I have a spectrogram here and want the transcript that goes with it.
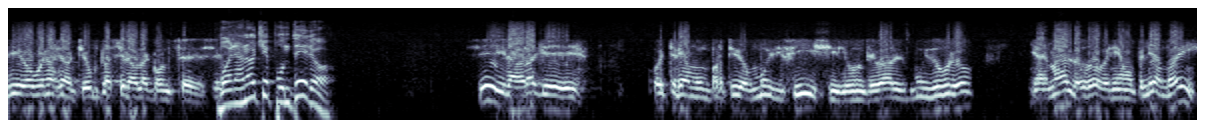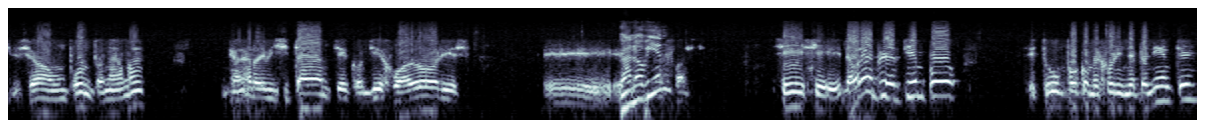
Diego, buenas noches, un placer hablar con ustedes. ¿eh? Buenas noches, puntero. Sí, la verdad que hoy teníamos un partido muy difícil, un rival muy duro, y además los dos veníamos peleando ahí, llevábamos un punto nada más. Ganar de visitante con 10 jugadores. Eh, ¿Ganó bien? Sí, sí. La verdad, el primer tiempo estuvo un poco mejor Independiente,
